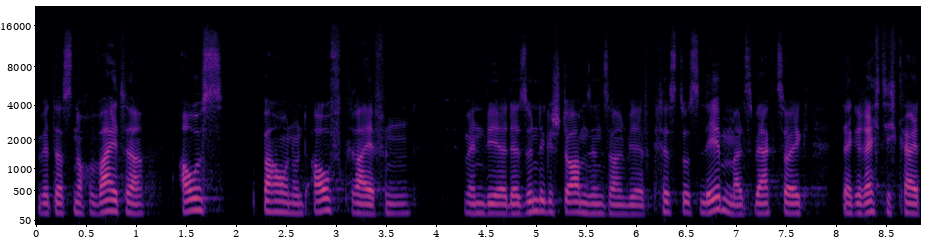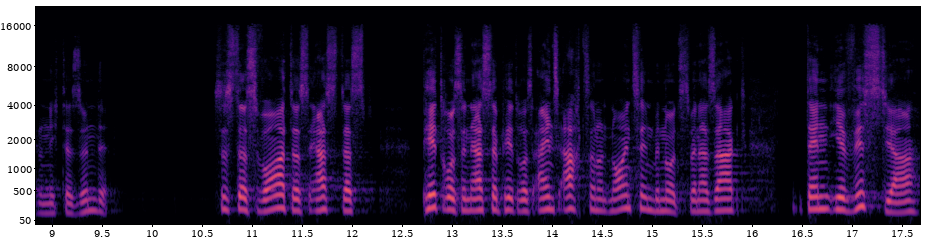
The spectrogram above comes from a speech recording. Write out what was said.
wird das noch weiter ausbauen und aufgreifen. Wenn wir der Sünde gestorben sind, sollen wir Christus leben als Werkzeug der Gerechtigkeit und nicht der Sünde. Es ist das Wort, das, erst, das Petrus in 1. Petrus 1, 18 und 19 benutzt, wenn er sagt, denn ihr wisst ja,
